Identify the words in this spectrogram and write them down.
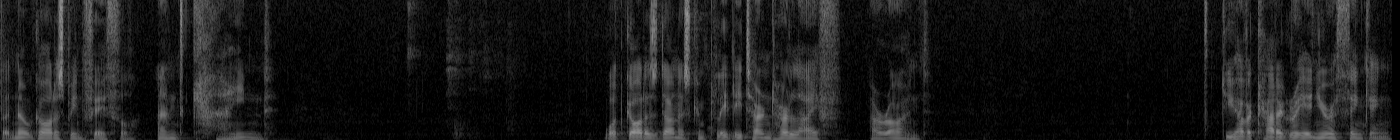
But no, God has been faithful and kind. What God has done is completely turned her life around. Do you have a category in your thinking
